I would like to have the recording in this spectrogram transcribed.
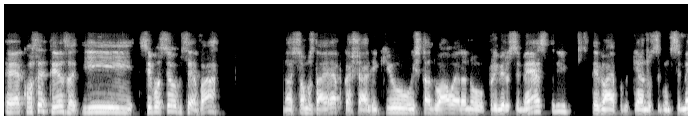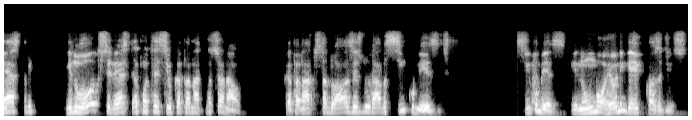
É, com certeza. E se você observar, nós somos da época, Charlie, que o estadual era no primeiro semestre, teve uma época que era no segundo semestre, e no outro semestre acontecia o campeonato nacional. O campeonato estadual às vezes durava cinco meses. Cinco meses. E não morreu ninguém por causa disso.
